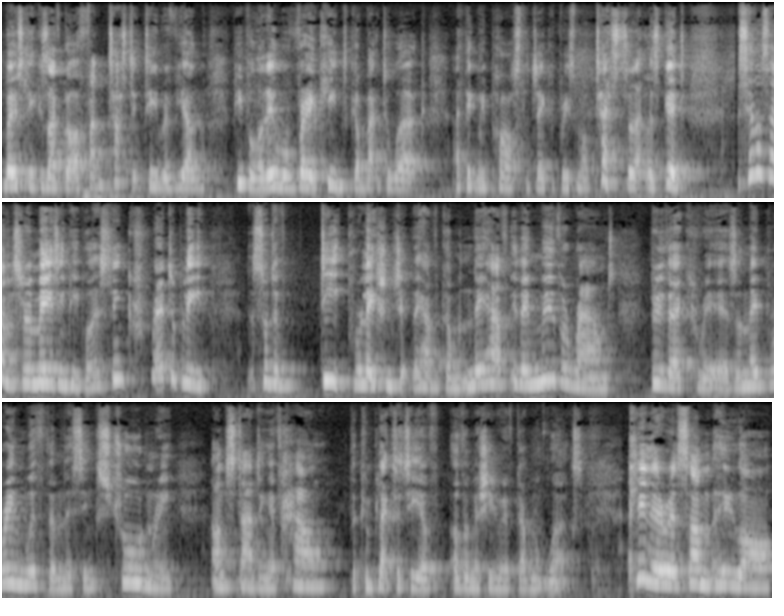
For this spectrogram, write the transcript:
mostly because I've got a fantastic team of young people and they were very keen to come back to work, I think we passed the Jacob Rees-Mogg test, so that was good. Civil servants are amazing people. It's an incredibly sort of deep relationship they have with government, and they have they move around through their careers, and they bring with them this extraordinary understanding of how the complexity of, of a machinery of government works. Clearly, there are some who are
